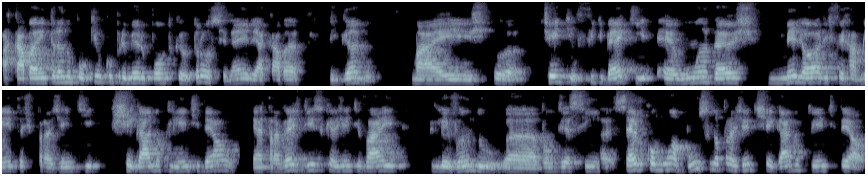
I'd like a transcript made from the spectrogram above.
acaba entrando um pouquinho com o primeiro ponto que eu trouxe, né? Ele acaba ligando, mas, gente, o feedback é uma das melhores ferramentas para a gente chegar no cliente ideal. É através disso que a gente vai levando, uh, vamos dizer assim, serve como uma bússola para a gente chegar no cliente ideal.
